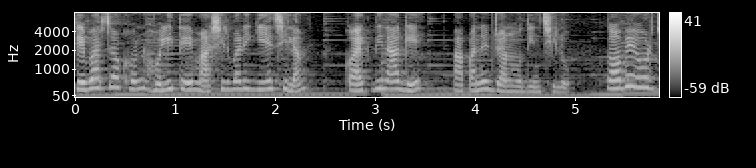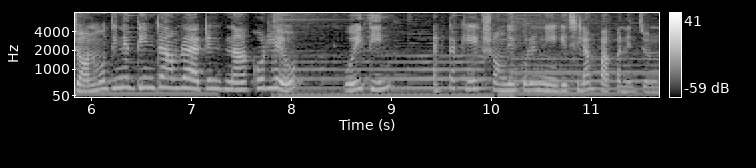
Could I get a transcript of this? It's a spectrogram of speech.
সেবার যখন হোলিতে মাসির বাড়ি গিয়েছিলাম কয়েকদিন আগে পাপানের জন্মদিন ছিল। তবে ওর জন্মদিনের দিনটা আমরা অ্যাটেন্ড না করলেও ওই দিন একটা কেক সঙ্গে করে নিয়ে গেছিলাম পাপানের জন্য।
